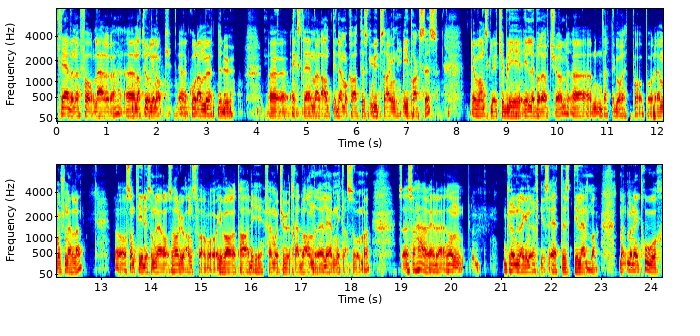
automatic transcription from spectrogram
krevende for lærere, eh, naturlig nok. Eh, hvordan møter du eh, ekstreme eller antidemokratiske utsagn i praksis? Det er jo vanskelig å ikke bli ille berørt sjøl. Dette går rett på, på, det emosjonelle. Og Samtidig som lærer så har du jo ansvar å ivareta de 25-30 andre elevene i klasserommet. Så, så, her er det sånn grunnleggende yrkesetisk dilemma. Men, men jeg tror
